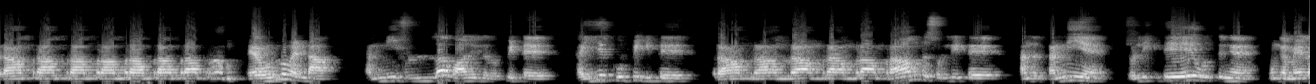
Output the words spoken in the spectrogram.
ராம் ராம் ராம் ராம் ராம் ராம் ராம் ராம் வேற ஒண்ணும் வேண்டாம் தண்ணி ஃபுல்லா வாலியில ரொப்பிட்டு கைய கூப்பிக்கிட்டு ராம் ராம் ராம் ராம் ராம் ராம்னு சொல்லிட்டு அந்த தண்ணிய சொல்லிக்கிட்டே ஊத்துங்க உங்க மேல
